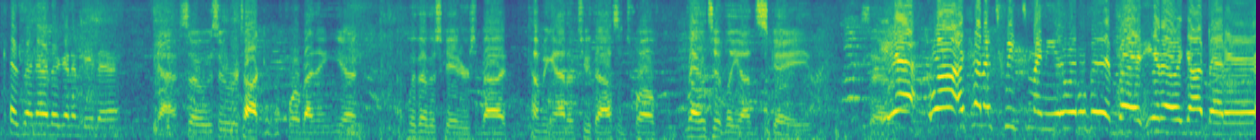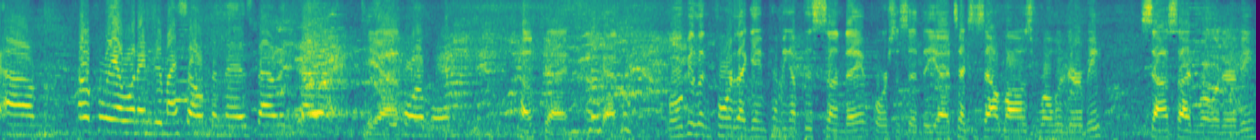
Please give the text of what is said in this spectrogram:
because I know they're going to be there. yeah. So, so we were talking before about I think, yeah, with other skaters about coming out of 2012 relatively unscathed. So Yeah, well, I kind of tweaked my knee a little bit, but you know, it got better. Um, hopefully, I won't injure myself in this. That would, that would Yeah. horrible. Okay, okay. well, we'll be looking forward to that game coming up this Sunday. Of course, it's at the uh, Texas Outlaws Roller Derby, Southside Roller Derby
